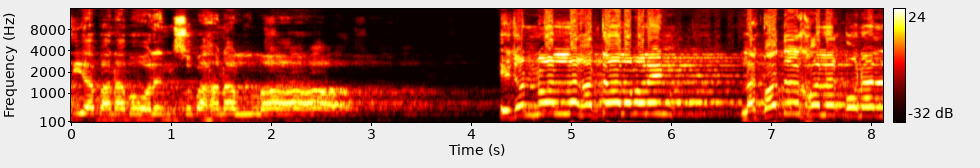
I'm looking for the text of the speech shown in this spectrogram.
দিয়া বানাবো বলেন সুবাহান আল্লাহ এজন্য আল্লাহ বলেন, লাকাদ খলাকনাল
